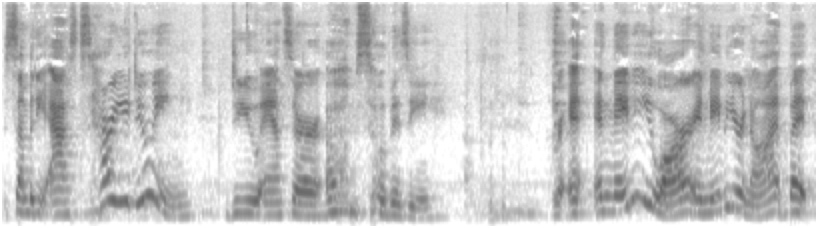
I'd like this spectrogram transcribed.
somebody asks, How are you doing? do you answer, Oh, I'm so busy? and, and maybe you are, and maybe you're not, but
